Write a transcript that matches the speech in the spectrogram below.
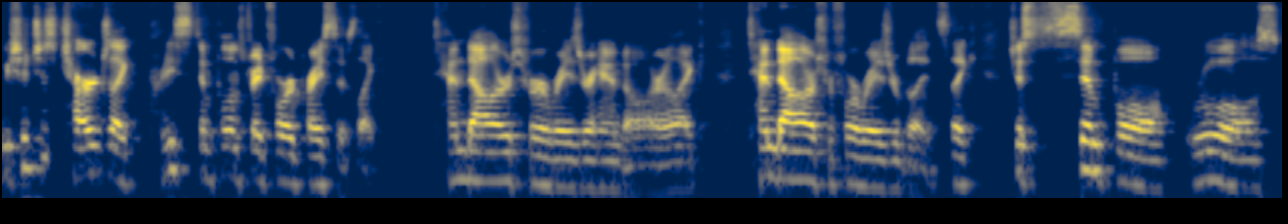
we should just charge like pretty simple and straightforward prices, like ten dollars for a razor handle or like ten dollars for four razor blades. Like just simple rules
